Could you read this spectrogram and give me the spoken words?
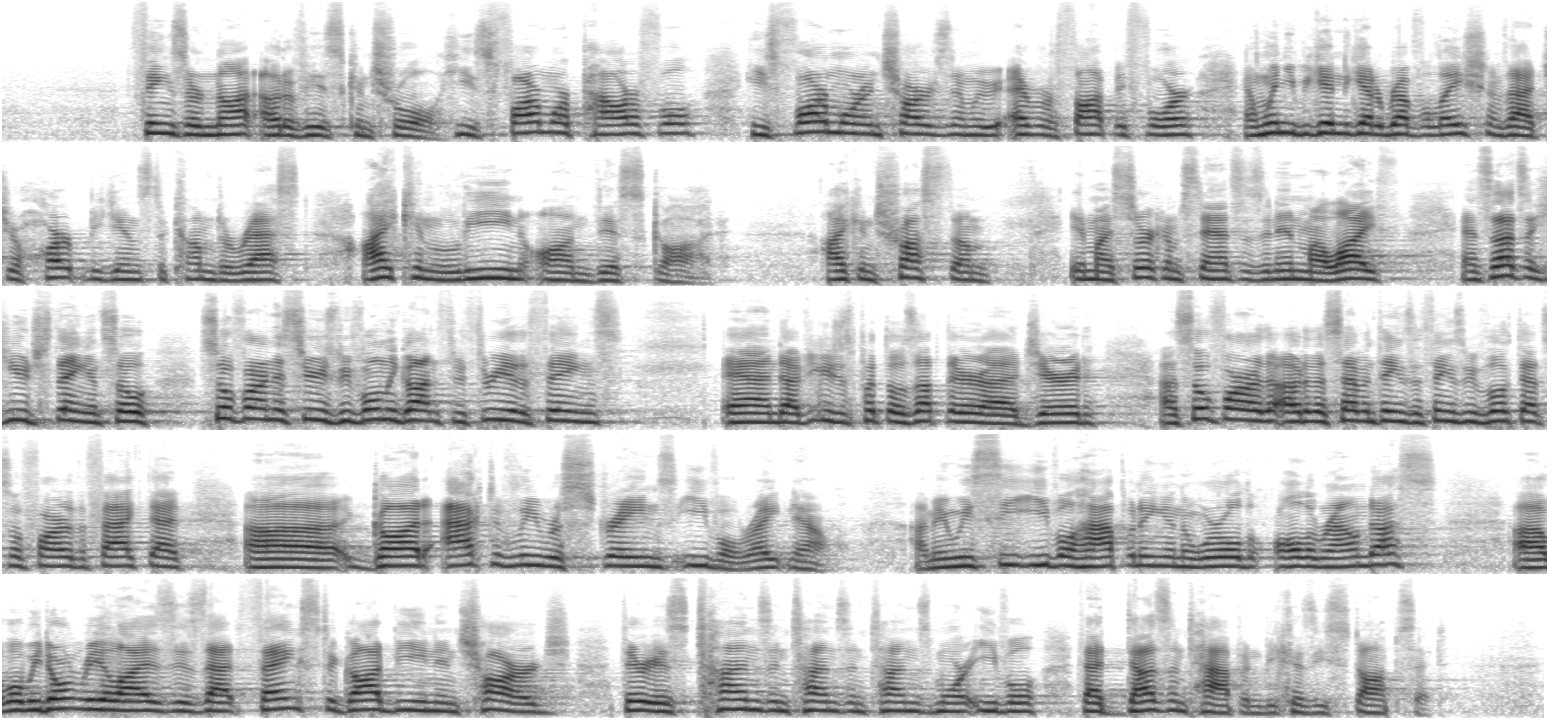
Things are not out of his control. He's far more powerful. He's far more in charge than we ever thought before. And when you begin to get a revelation of that, your heart begins to come to rest. I can lean on this God. I can trust them in my circumstances and in my life. And so that's a huge thing. And so, so far in this series, we've only gotten through three of the things and uh, if you could just put those up there, uh, Jared. Uh, so far, out of the seven things, the things we've looked at so far, the fact that uh, God actively restrains evil right now. I mean, we see evil happening in the world all around us. Uh, what we don't realize is that thanks to God being in charge, there is tons and tons and tons more evil that doesn't happen because He stops it.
